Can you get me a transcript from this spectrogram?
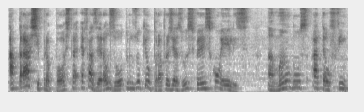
A praxe proposta é fazer aos outros o que o próprio Jesus fez com eles amando-os até o fim.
